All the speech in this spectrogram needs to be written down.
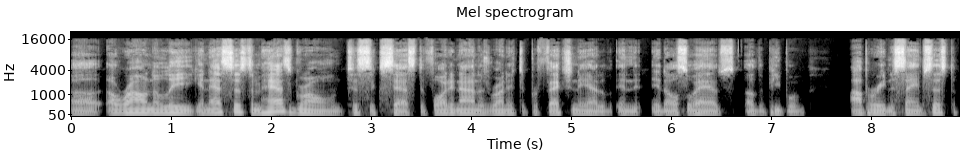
uh, around the league. And that system has grown to success. The 49ers run it to perfection. They have, and it also has other people operating the same system.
